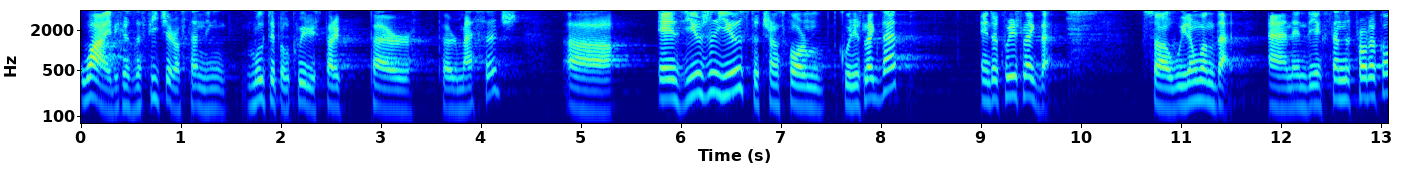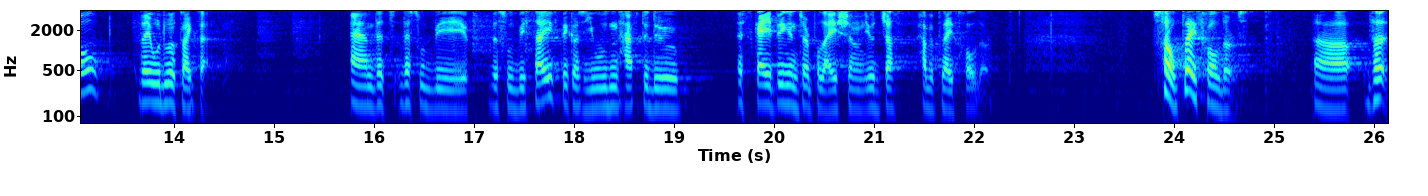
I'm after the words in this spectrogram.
Why? Because the feature of sending multiple queries per, per, per message uh, is usually used to transform queries like that into queries like that. So we don't want that. And in the extended protocol, they would look like that. And this, this, would be, this would be safe because you wouldn't have to do escaping interpolation. You'd just have a placeholder. So placeholders. Uh, the,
